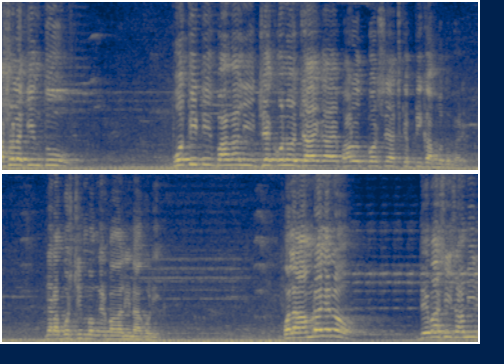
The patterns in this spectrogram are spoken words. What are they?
আসলে কিন্তু প্রতিটি বাঙালি যে কোনো জায়গায় ভারতবর্ষে আজকে পিক আপ হতে পারে, যারা পশ্চিমবঙ্গের বাঙালি নাগরিক। ফলে আমরা যেন দেবাশিস আমির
